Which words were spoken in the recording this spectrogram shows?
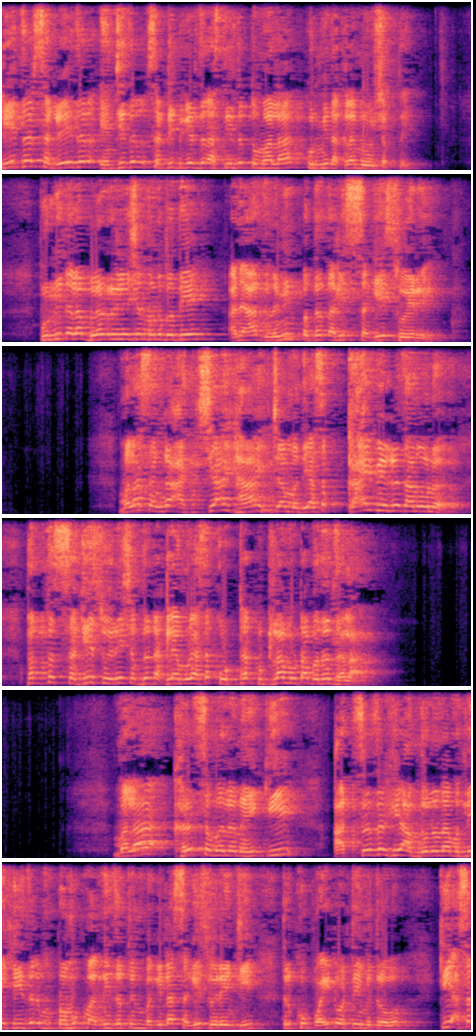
हे जर सगळे जर यांची जर सर्टिफिकेट जर असतील तर तुम्हाला कुणबी दाखला मिळू शकतोय. पूर्वी त्याला ब्लड रिलेशन म्हणत होते आणि आज नवीन पद्धत आली सगळे सोयरे. मला सांगा आजच्या ह्या ह्याच्यामध्ये असं काय वेगळं जाणवलं? फक्त सगळे सोयरे शब्द टाकल्यामुळे असा कुठला कुठला मोठा बदल झाला? मला खरंच समजलं नाही की आजचं जर हे आंदोलनामधली ही जर प्रमुख मागणी जर तुम्ही बघितला सगळे सोयऱ्यांची तर खूप वाईट वाटते मित्र हो, की असं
